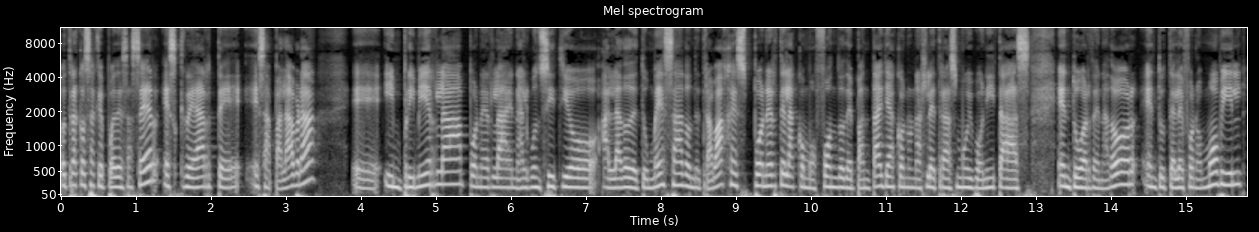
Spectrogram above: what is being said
Otra cosa que puedes hacer es crearte esa palabra eh, imprimirla, ponerla en algún sitio al lado de tu mesa donde trabajes, ponértela como fondo de pantalla con unas letras muy bonitas en tu ordenador, en tu teléfono móvil,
